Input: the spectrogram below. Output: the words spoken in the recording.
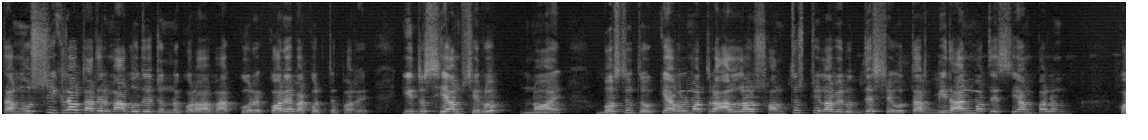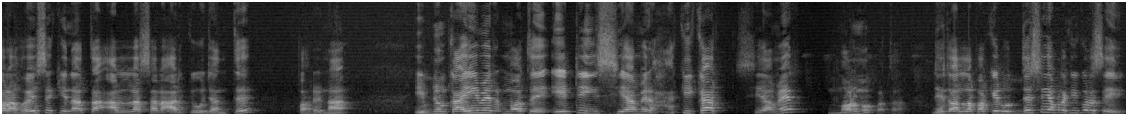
তা মুশ্রিকরাও তাদের মাবুদের জন্য করা বা করে- বা করতে পারে। কিন্তু সিয়াম সেরূপ নয়। বস্তুত কেবলমাত্র আল্লাহর সন্তুষ্টি লাভের উদ্দেশ্যে ও তার বিধান মতে সিয়াম পালন করা হয়েছে কিনা তা আল্লাহ ছাড়া আর কেউ জানতে পারে না। ইবনুল কাইমের মতে এটি সিয়ামের হাকিকাত, সিয়ামের মর্ম কথা যেহেতু আল্লাহ পাকের উদ্দেশ্যেই আমরা কি করেছি?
